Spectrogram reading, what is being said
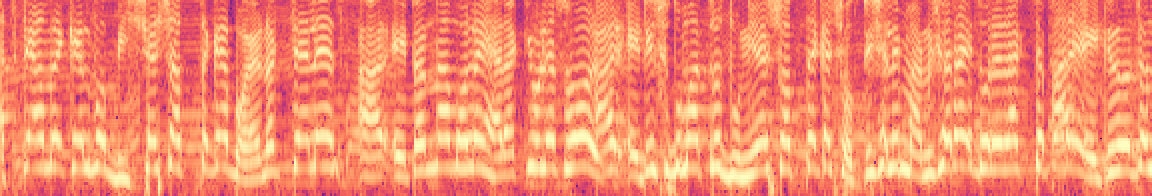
আজকে আমরা খেলব বিশ্বের সব থেকে ভয়ানক চ্যালেঞ্জ আর এটার নাম হলো হ্যারাকিউলাস হোল আর এটি শুধুমাত্র দুনিয়ার সব থেকে শক্তিশালী মানুষেরাই ধরে রাখতে পারে। এটির ওজন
